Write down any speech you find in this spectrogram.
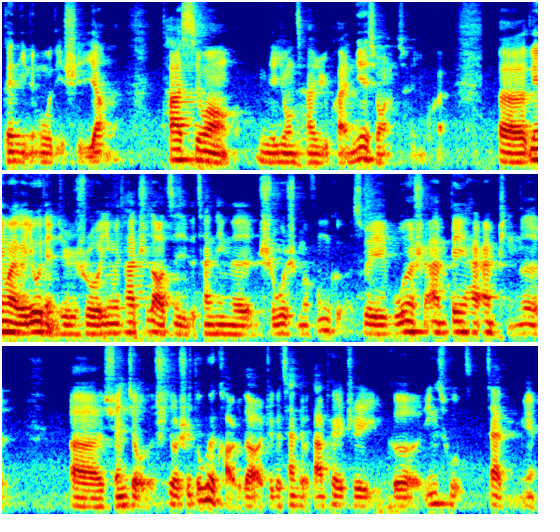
跟你的目的是一样的，他希望你的用餐愉快，你也希望用餐愉快。呃，另外一个优点就是说，因为他知道自己的餐厅的食物什么风格，所以无论是按杯还是按瓶的，呃，选酒的侍酒师都会考虑到这个餐酒搭配这一个因素在里面。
